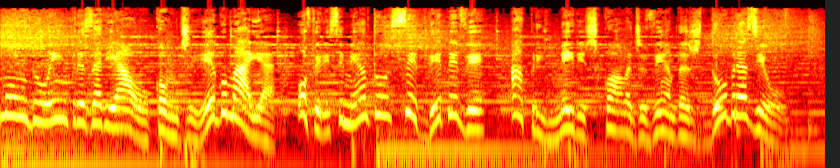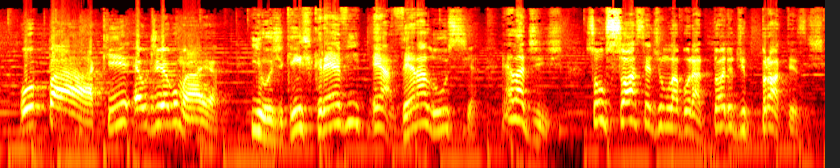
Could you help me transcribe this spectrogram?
Mundo Empresarial com Diego Maia. Oferecimento CDPV, a primeira escola de vendas do Brasil. Opa, aqui é o Diego Maia. E hoje quem escreve é a Vera Lúcia. Ela diz: Sou sócia de um laboratório de próteses.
